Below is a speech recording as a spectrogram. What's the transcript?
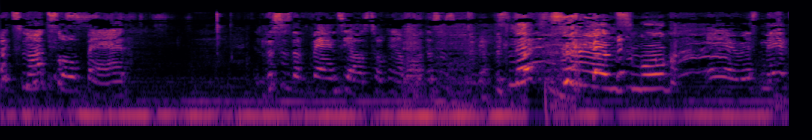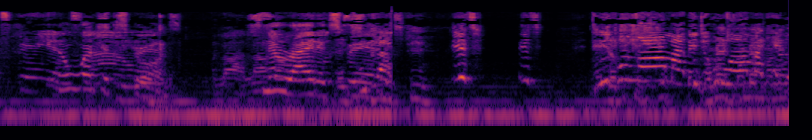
It's not so bad. This is the fancy I was talking about. This is Experience, Mog. yeah, it's no experience. No work now. experience. No ride experience. It, it. Ndikuncoma bendikuncoma cable.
